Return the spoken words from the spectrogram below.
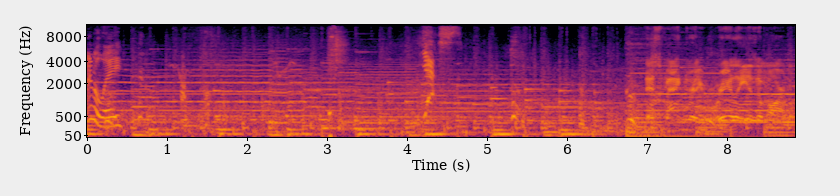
Finally. Yes! This factory really is a marvel.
